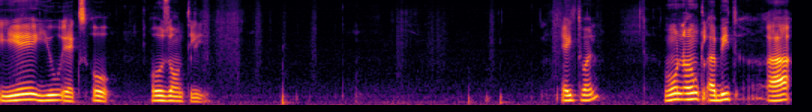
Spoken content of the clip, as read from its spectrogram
A U X O, Ozontil. Eighth one. Mon oncle habite à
